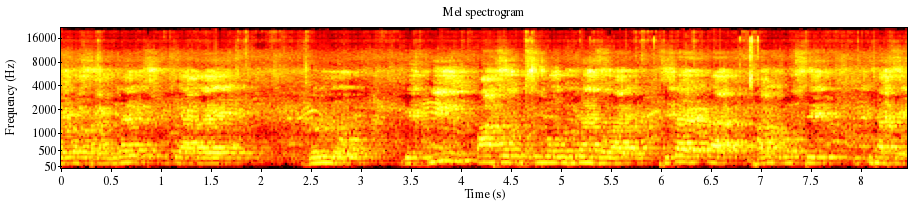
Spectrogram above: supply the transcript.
ভাষার সাংবিধানিক স্বীকৃতি আদায়ের জন্য যে বিল পাশ হয় পশ্চিমবঙ্গ বিধানসভায়, সেটা একটা ভারতবর্ষের ইতিহাসে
